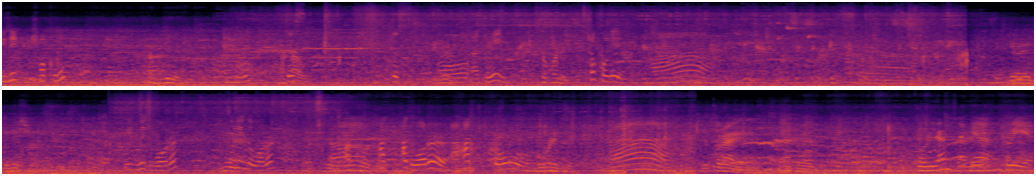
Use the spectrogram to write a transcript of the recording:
is it chocolate? Blue. Blue? Just, just, oh, a drink. Chocolate. Chocolate. Ah. Very delicious. With, with water? Put in the water? Actually, Ah, hot water. hot, hot water. Ah, hot. Boiled. Ah. You try. You try. Korean? Yeah, Korea.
